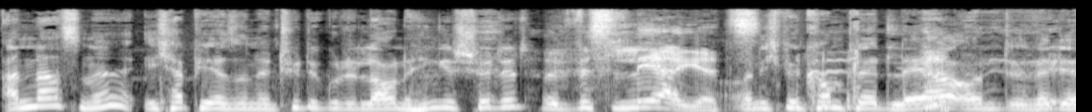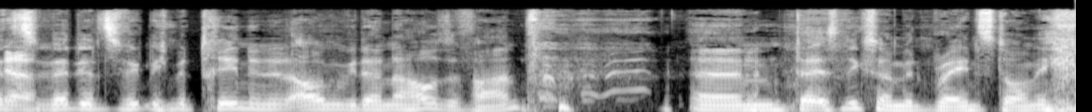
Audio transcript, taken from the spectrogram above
anders, ne? Ich habe hier so eine Tüte gute Laune hingeschüttet. Du bist leer jetzt. Und ich bin komplett leer und werde jetzt, Ja. werd jetzt wirklich mit Tränen in den Augen wieder nach Hause fahren. ähm, da ist nichts mehr mit Brainstorming.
